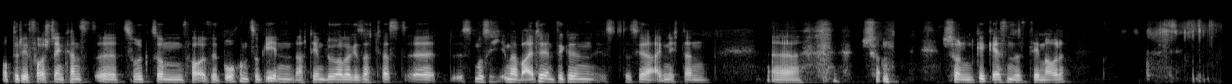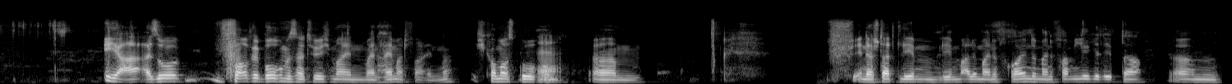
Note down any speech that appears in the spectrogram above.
ob du dir vorstellen kannst, äh, zurück zum VfL Bochum zu gehen. Nachdem du aber gesagt hast, äh, es muss sich immer weiterentwickeln, ist das ja eigentlich dann äh, schon, schon gegessen, das Thema, oder? Ja, also VfL Bochum ist natürlich mein, mein Heimatverein. Ne? Ich komme aus Bochum. Ja. Ähm, in der Stadt leben, leben alle meine Freunde, meine Familie lebt da. Ähm,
